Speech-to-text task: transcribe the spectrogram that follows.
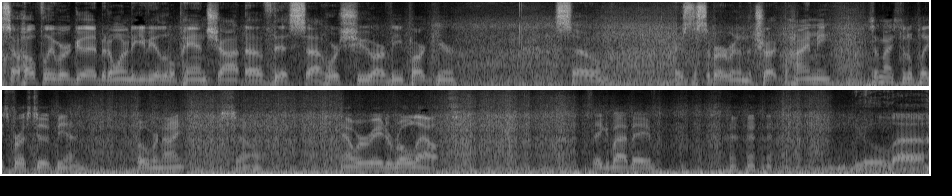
So hopefully we're good. But I wanted to give you a little pan shot of this uh, Horseshoe RV Park here. So there's the Suburban and the truck behind me. It's a nice little place for us to have been overnight. So now we're ready to roll out. Say goodbye, babe. we'll uh,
